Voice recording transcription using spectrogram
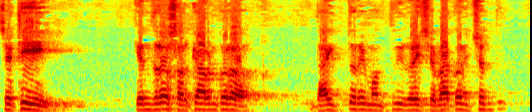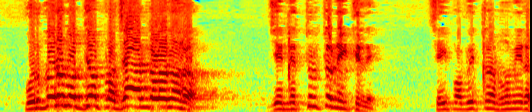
ସେଠି କେନ୍ଦ୍ର ସରକାରଙ୍କର ଦାୟିତ୍ୱରେ ମନ୍ତ୍ରୀ ରହି ସେବା କରିଛନ୍ତି। ପୂର୍ବରୁ ମଧ୍ୟ ପ୍ରଜା ଆନ୍ଦୋଳନର ଯିଏ ନେତୃତ୍ୱ ନେଇଥିଲେ ସେହି ପବିତ୍ର ଭୂମିର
